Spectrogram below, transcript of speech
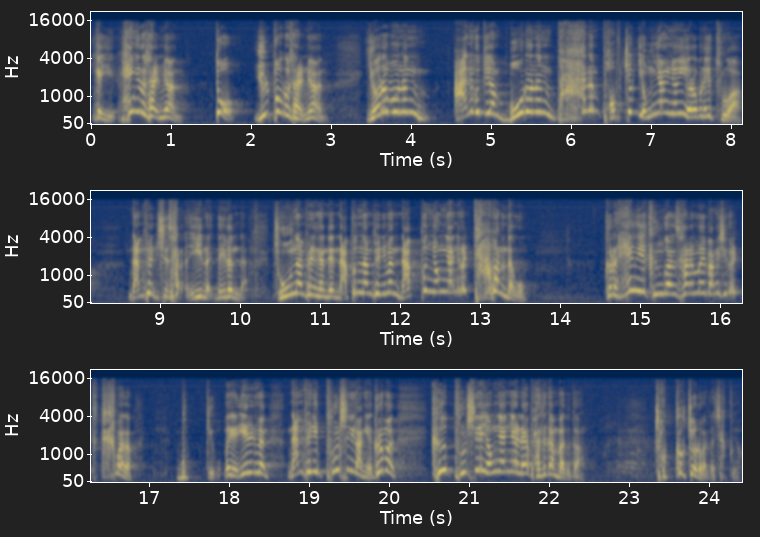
그러니까 이 행위로 살면, 또 율법으로 살면, 여러분은 아는 것도 모르는 많은 법적 영향력이 여러분에게 들어와. 남편, 이 이런 나- 좋은 남편이 간데 나쁜 남편이면 나쁜 영향력을 다 받는다고. 그런 행위에 근거한 삶의 방식을 다 받아. 묶이고. 뭐 예를 들면 남편이 불신이 강해. 그러면 그 불신의 영향력을 내가 받을까 안 받을까? 적극적으로 받아 자꾸요.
